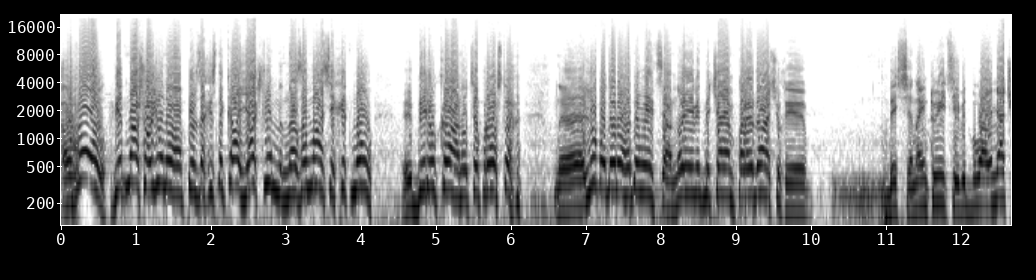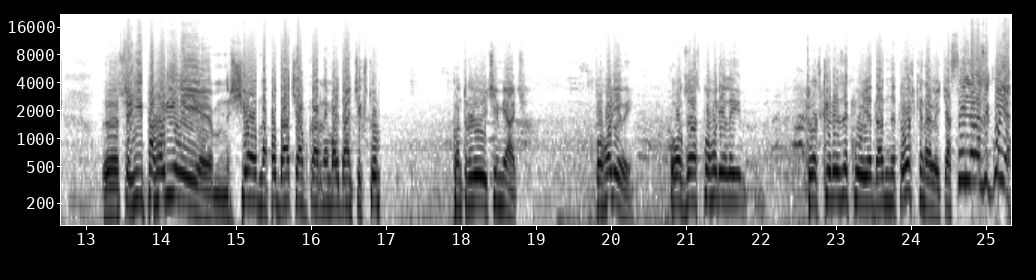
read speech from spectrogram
гол від нашого юного півзахисника, як він на замасі хитнув Бірюка. Ну це просто е, любо дорого дивиться. Ну і відмічаємо передачу. Е, Десь на інтуїції відбуває м'яч. Е, Сергій Погорілий. Ще одна подача в карний майданчик штурм. Контролюючи м'яч. Погорілий. Ох, зараз погорілий. Трошки ризикує, да? не трошки навіть, а сильно ризикує.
